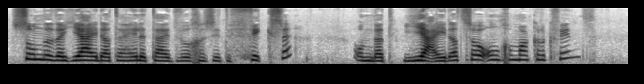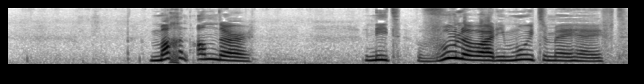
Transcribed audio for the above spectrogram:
zonder dat jij dat de hele tijd wil gaan zitten fixen, omdat jij dat zo ongemakkelijk vindt? Mag een ander niet voelen waar hij moeite mee heeft,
